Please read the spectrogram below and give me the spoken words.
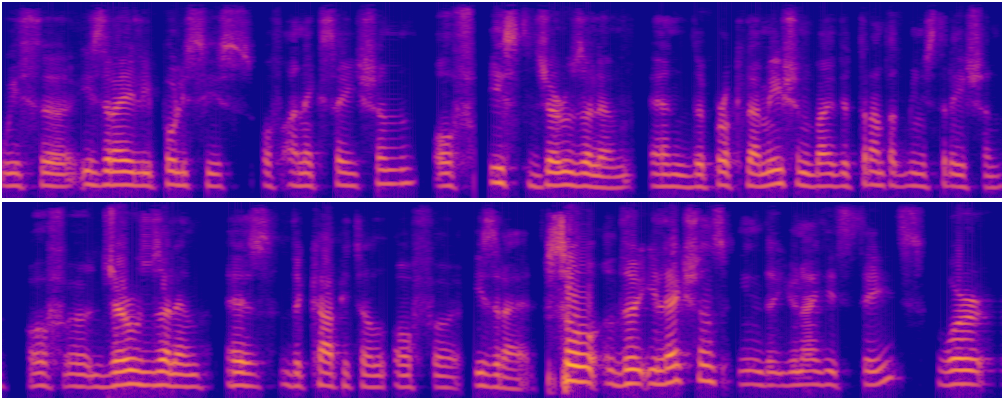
with uh, Israeli policies of annexation of East Jerusalem and the proclamation by the Trump administration of uh, Jerusalem as the capital of uh, Israel. So the elections in the United States were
